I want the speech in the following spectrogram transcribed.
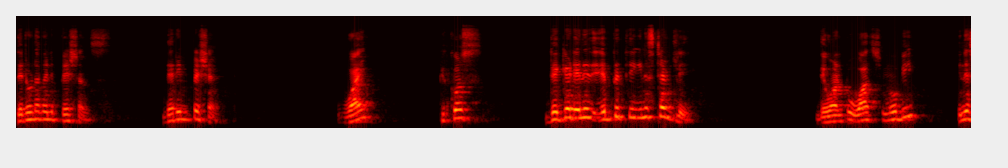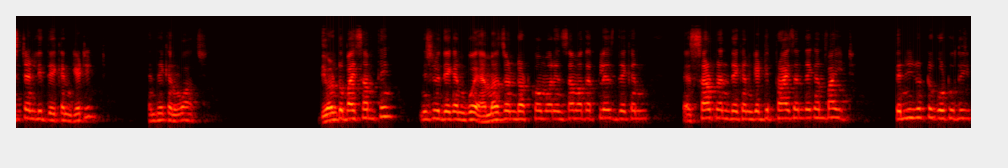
they don't have any patience. They're impatient. Why? Because they get any everything instantly. They want to watch movie instantly they can get it and they can watch. They want to buy something instantly they can go amazon.com or in some other place they can uh, surf and they can get the price and they can buy it. They need not to go to the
